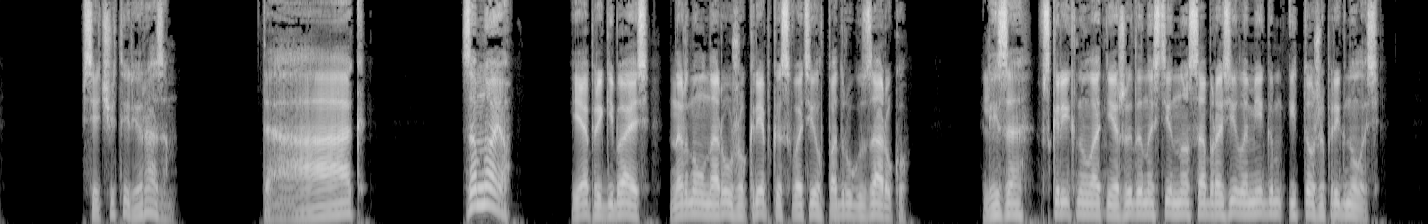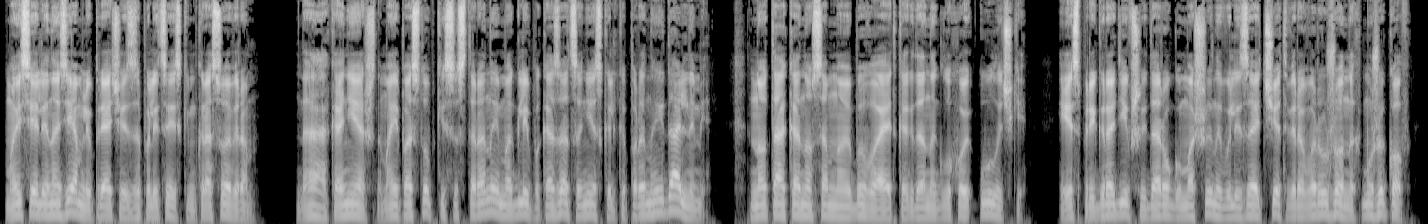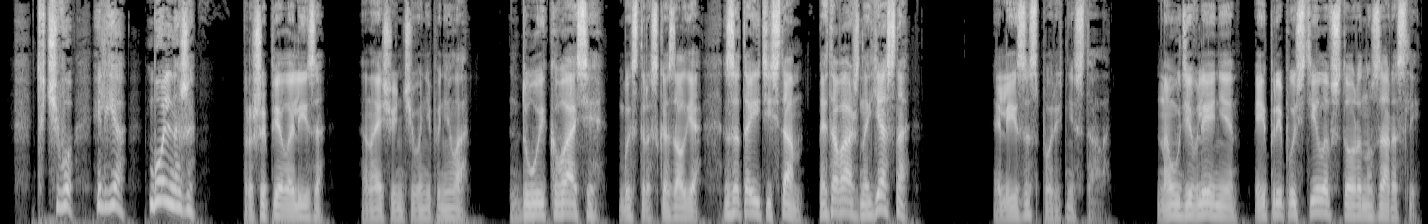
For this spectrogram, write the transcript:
Все четыре разом. «Так», За мною!» Я, пригибаясь, нырнул наружу, крепко схватил подругу за руку. Лиза вскрикнула от неожиданности, но сообразила мигом и тоже пригнулась. Мы сели на землю, прячась за полицейским кроссовером. Да, конечно, мои поступки со стороны могли показаться несколько параноидальными, но так оно со мной бывает, когда на глухой улочке из преградившей дорогу машины вылезает четверо вооруженных мужиков. «Ты чего, Илья? Больно же!» — прошипела Лиза. Она еще ничего не поняла. «Дуй к Васе», — быстро сказал я. «Затаитесь там. Это важно, ясно?» Лиза спорить не стала. На удивление и припустила в сторону зарослей.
